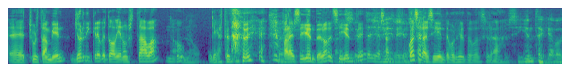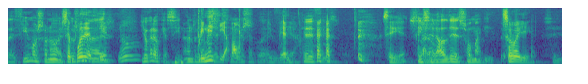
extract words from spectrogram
eh, Chus también. Jordi creo que todavía no estaba, ¿no? No. No. Llegaste tarde para el siguiente, ¿no? El Para el siguiente. ¿Cuál será el siguiente, por cierto? ¿Cuál será? El siguiente, que lo decimos o no. ¿Se puede una- decir, no? Yo creo que sí, ¿no? En Primicia, sí vamos. Bien. ¿Qué decís? Sí, ¿eh? Sí, claro. será el de Soma aquí. Somos aquí. Sí.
